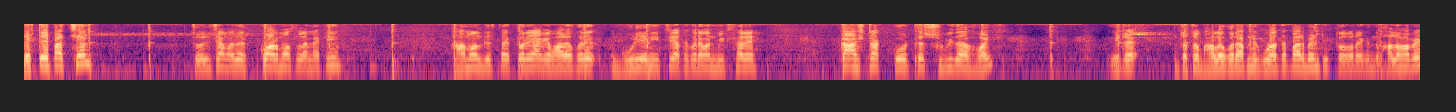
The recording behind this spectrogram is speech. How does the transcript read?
দেখতেই পাচ্ছেন। চলছে আমাদের কর মশলা মেকিং হামল দিস্তা করে আগে ভালো করে গুঁড়িয়ে নিচ্ছে, যাতে করে আমার মিক্সারে কাজটা করতে সুবিধা হয়। এটা যত ভালো করে আপনি গুঁড়াতে পারবেন, ঠিক ততটাই কিন্তু ভালো হবে।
